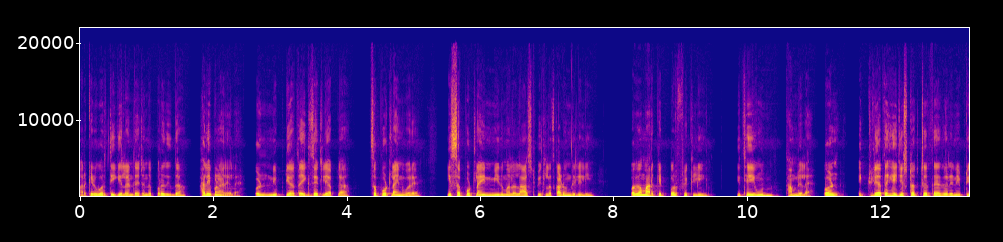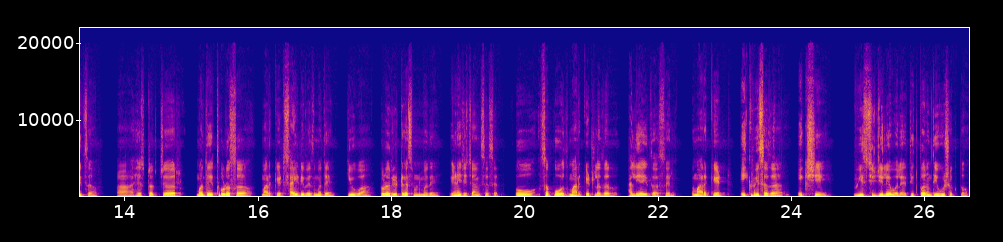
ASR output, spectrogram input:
मार्केट वरती गेला आणि त्याच्यानंतर परत एकदा खाली पण आलेला आहे. पण निफ्टी आता एक्झॅक्टली आपल्या सपोर्ट लाईनवर आहे. ही सपोर्ट लाईन मी तुम्हाला लास्ट वीकलाच काढून दिलेली. बघा मार्केट परफेक्टली तिथे येऊन थांबलेलं आहे. पण ॲक्च्युली आता हे जे स्ट्रक्चर तयार झालं निफ्टीचं हे स्ट्रक्चरमध्ये थोडंसं मार्केट साईड वेजमध्ये किंवा थोडं रिट्रेसमेंटमध्ये येण्याचे चान्सेस आहेत. तो सपोज मार्केटला जर खाली यायचं असेल तर मार्केट एकवीस हजार एकशे वीसची जी लेवल आहे तिथपर्यंत येऊ शकतो.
